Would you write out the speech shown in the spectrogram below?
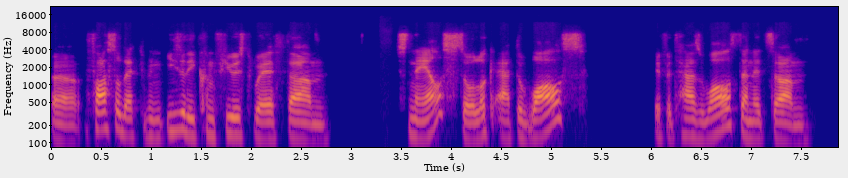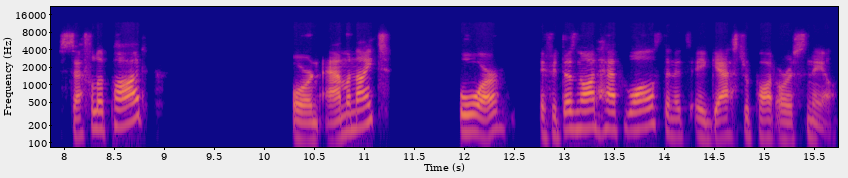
a fossil that can be easily confused with um, snails. So look at the walls. If it has walls, then it's um, cephalopod or an ammonite. Or if it does not have walls, then it's a gastropod or a snail.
